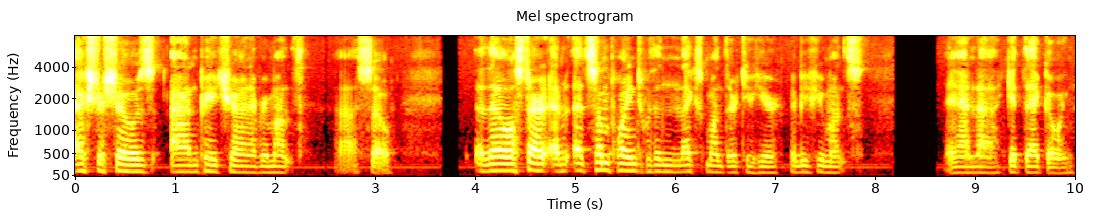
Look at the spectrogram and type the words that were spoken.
extra shows on Patreon every month. Uh, so that will start at, at, some point within the next month or two here, maybe a few months, and uh, get that going.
